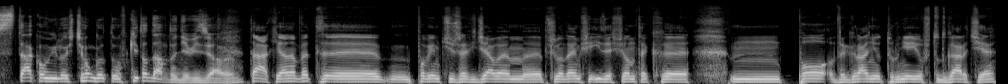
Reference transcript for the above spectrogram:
z taką ilością gotówki to dawno nie widziałem. Tak, ja nawet y, powiem ci, że widziałem, y, przyglądałem się Ize Świątek y, mm, po wygraniu turnieju w Stuttgarcie,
